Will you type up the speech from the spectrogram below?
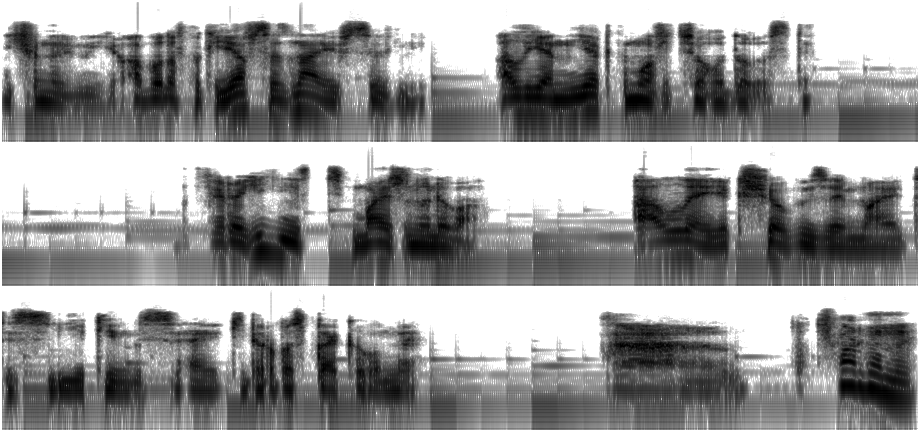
нічого не вмію. Або навпаки, я все знаю і все вмію. Але я ніяк не можу цього довести. Вірогідність майже нульова. Але якщо ви займаєтесь якимись кібербезпековими платформами,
